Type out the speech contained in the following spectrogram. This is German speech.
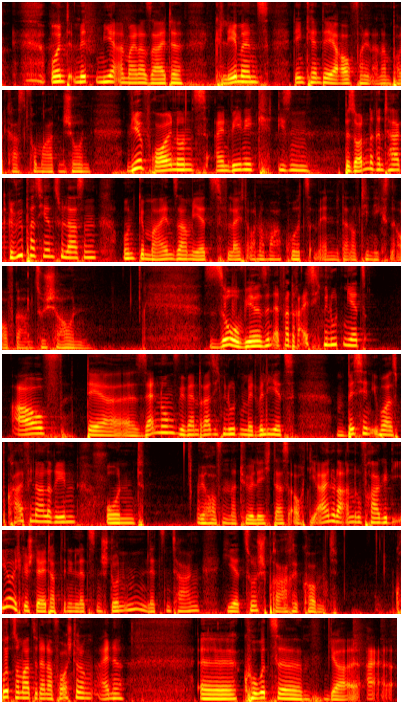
und mit mir an meiner Seite Clemens, den kennt ihr ja auch von den anderen Podcast-Formaten schon. Wir freuen uns ein wenig diesen besonderen Tag Revue passieren zu lassen und gemeinsam jetzt vielleicht auch noch mal kurz am Ende dann auf die nächsten Aufgaben zu schauen. So, wir sind etwa 30 Minuten jetzt auf der Sendung. Wir werden 30 Minuten mit Willi jetzt ein bisschen über das Pokalfinale reden und wir hoffen natürlich, dass auch die ein oder andere Frage, die ihr euch gestellt habt in den letzten Stunden, in den letzten Tagen, hier zur Sprache kommt. Kurz nochmal zu deiner Vorstellung. Eine äh, kurze ja,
